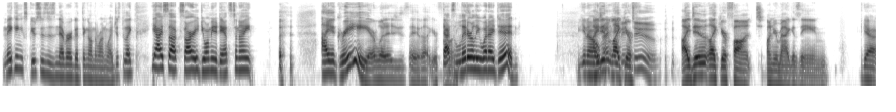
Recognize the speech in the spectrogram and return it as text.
making excuses is never a good thing on the runway. Just be like, yeah, I suck. Sorry. Do you want me to dance tonight? I agree. Or what did you say about your? Font? That's literally what I did. You know, I didn't hate like your- too. I didn't like your font on your magazine. Yeah.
